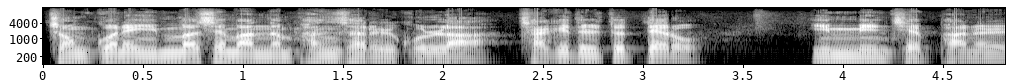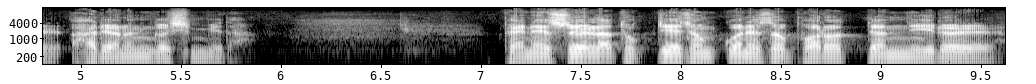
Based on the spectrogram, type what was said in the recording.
정권의 입맛에 맞는 판사를 골라 자기들 뜻대로 인민 재판을 하려는 것입니다. 베네수엘라 독재 정권에서 벌었던 일을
